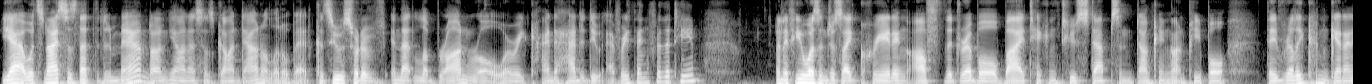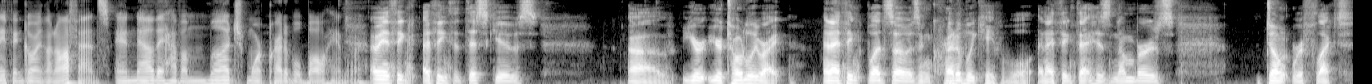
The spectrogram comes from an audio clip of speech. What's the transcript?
yeah, what's nice is that the demand on Giannis has gone down a little bit because he was sort of in that LeBron role where he kind of had to do everything for the team. And if he wasn't just like creating off the dribble by taking two steps and dunking on people, they really couldn't get anything going on offense. And now they have a much more credible ball handler. I mean, I think I think that this gives. Uh, you're you're totally right, and I think Bledsoe is incredibly capable, and I think that his numbers don't reflect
